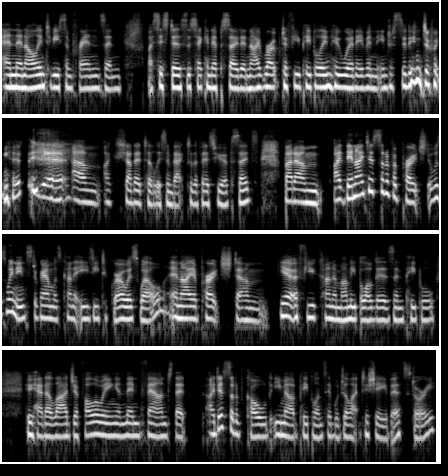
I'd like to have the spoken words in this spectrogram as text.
and then I'll interview some friends and my sister's the second episode, and I roped a few people in who weren't even interested in doing it. Yeah, um, I shudder to listen back to the first few episodes, but um, I then I just sort of approached. It was when Instagram was kind of easy to grow as well. And I approached, um, yeah, a few kind of mummy bloggers and people who had a larger following, and then found that I just sort of cold emailed people and said, Would you like to share your birth story?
